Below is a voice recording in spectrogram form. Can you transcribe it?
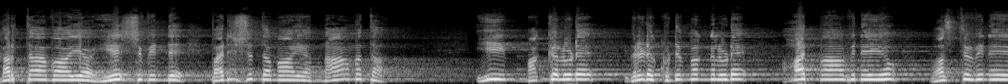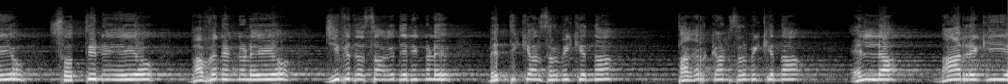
കർത്താവായ യേശുവിന്റെ പരിശുദ്ധമായ നാമത്ത ഈ മക്കളുടെ ഇവരുടെ കുടുംബങ്ങളുടെ ആത്മാവിനെയോ വസ്തുവിനെയോ സ്വത്തിനെയോ ഭവനങ്ങളെയോ ജീവിത സാഹചര്യങ്ങളെ ബന്ധിക്കാൻ ശ്രമിക്കുന്ന തകർക്കാൻ ശ്രമിക്കുന്ന എല്ലാ നാരകീയ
